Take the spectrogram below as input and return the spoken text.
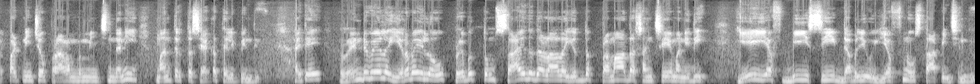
ఎప్పటి నుంచో ప్రారంభించిందని మంత్రిత్వ శాఖ తెలిపింది. అయితే రెండు వేల ఇరవైలో ప్రభుత్వం సాయుధ దళాల యుద్ధ ప్రమాద సంక్షేమ నిధి ఏఎఫ్బిసిడబ్ల్యూఎఫ్ను స్థాపించింది.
